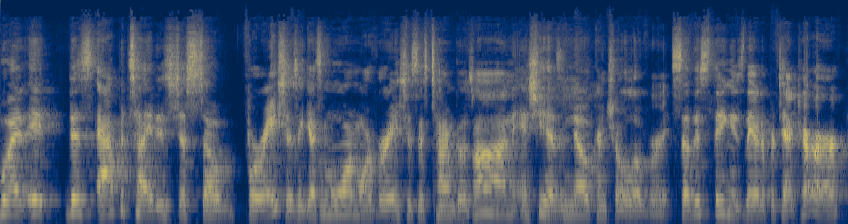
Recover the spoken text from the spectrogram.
but it this appetite is just so voracious it gets more and more voracious as time goes on and she has no control over it so this thing is there to protect her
